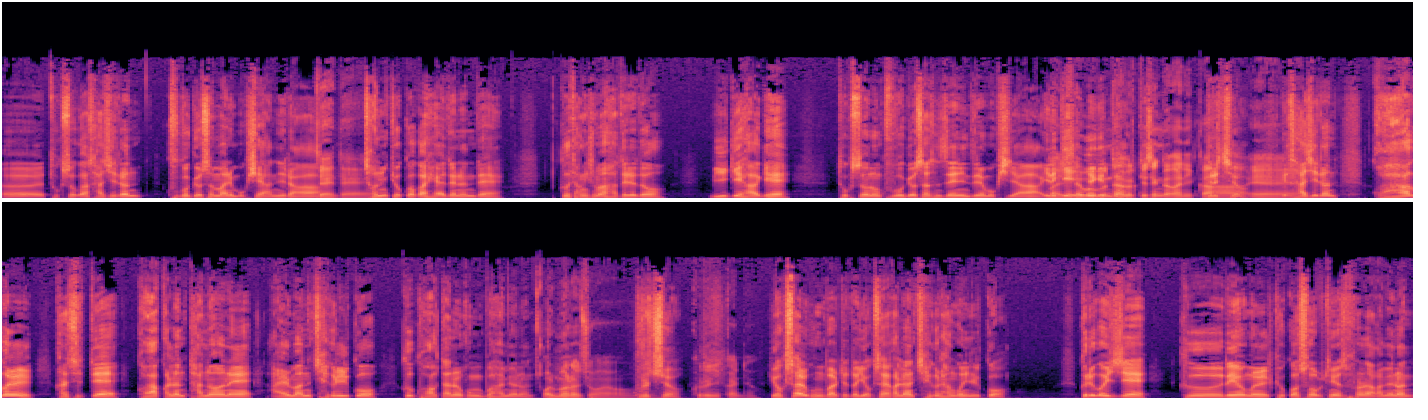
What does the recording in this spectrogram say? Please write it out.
어, 독서가 사실은 국어 교사만의 몫이 아니라 네, 네. 전 교과가 해야 되는데 그 당시만 하더라도 미개하게 독서는 국어 교사 선생님들의 몫이야 이렇게 대부분 다 그렇게 생각하니까. 그렇죠. 예. 그래서 사실은 과학을 가르칠 때 과학 관련 단원에 알맞는 책을 읽고 그 과학 단원을 공부하면은 얼마나 좋아요. 그렇죠. 그러니까요. 역사를 공부할 때도 역사에 관련 책을 한 권 읽고 그리고 이제 그 내용을 교과 수업을 통해서 풀어나가면은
